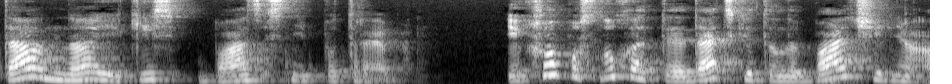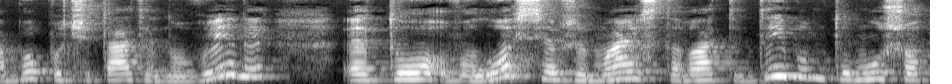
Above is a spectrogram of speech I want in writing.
та на якісь базисні потреби. Якщо послухати датське телебачення або почитати новини, е, то волосся вже має ставати дибом, тому що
